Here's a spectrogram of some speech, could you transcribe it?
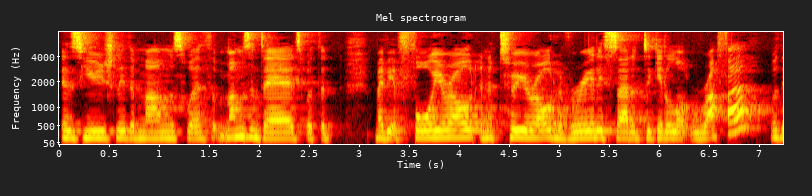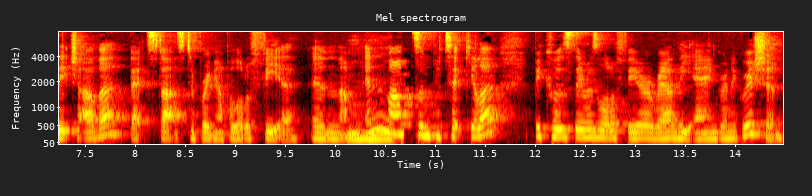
is usually the mums with mums and dads with a, maybe a four year old and a two year old have really started to get a lot rougher with each other. That starts to bring up a lot of fear in um, mm-hmm. in mums in particular because there is a lot of fear around the anger and aggression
